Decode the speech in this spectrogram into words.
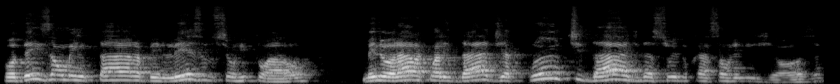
Podeis aumentar a beleza do seu ritual, melhorar a qualidade e a quantidade da sua educação religiosa,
